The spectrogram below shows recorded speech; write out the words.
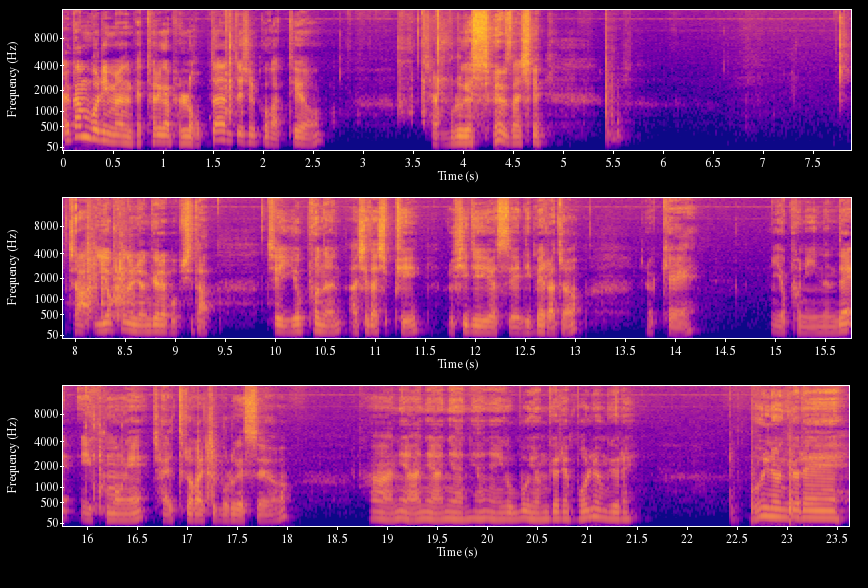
빨간불이면 배터리가 별로 없다는 뜻일 것 같아요. 잘 모르겠어요, 사실. 자, 이어폰을 연결해 봅시다. 제 이어폰은 아시다시피 루시디어스의 리베라죠. 이렇게 이어폰이 있는데 이 구멍에 잘 들어갈지 모르겠어요. 아, 아니야, 아니야, 아니야, 아니야, 아니야. 이거 뭐 연결해? 뭘 연결해? 뭘 연결해?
